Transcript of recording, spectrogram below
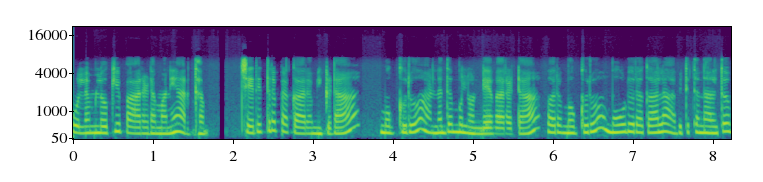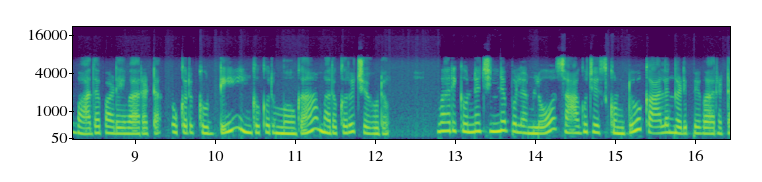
పొలంలోకి పారడం అని అర్థం. చరిత్ర ప్రకారం ఇక్కడ ముగ్గురు అన్నదమ్ములు ఉండేవారట వారు ముగ్గురు మూడు రకాల అవిటితనాలతో బాధపడేవారట. ఒకరు గుడ్డి ఇంకొకరు మూగ మరొకరు చెవుడు. వారికి ఉన్న చిన్న పొలంలో సాగు చేసుకుంటూ కాలం గడిపేవారట.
